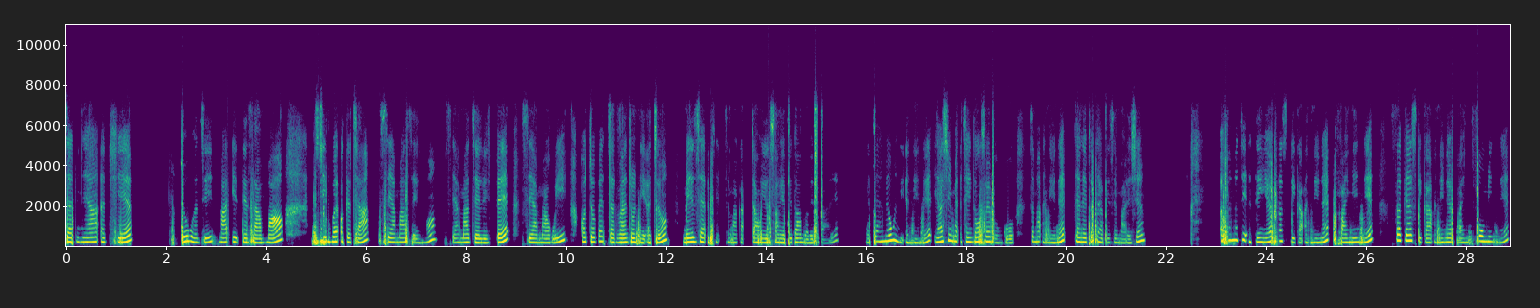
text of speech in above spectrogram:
ဂျက်များအဖြစ်ဒုဝန်ကြီးမာအစ်တင်စာမောင်စီဘွဲဥက္ကဋ္ဌဆီယမစင်မဆီယမဂျယ်လီပဲဆီယမဝီအော်တိုဘက်ဂျက်ဝမ်တို့နေအကျုံမဲဆက်အဖြစ်ကျွန်မကတောင်းယူဆောင်ရွက်ပေးသွားမှာဖြစ်ပါတယ်။အကြံမဲဝင်ဒီအနေနဲ့ရရှိမဲ့အချိန်သုံးဆွဲပုံကိုကျွန်မအနေနဲ့ပြန်လည်ပြပြပေးစင်ပါတယ်ရှင်။ affirmative အတင်းရဲ့ first speaker အနေနဲ့5 minute second speaker အနေနဲ့4 minute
